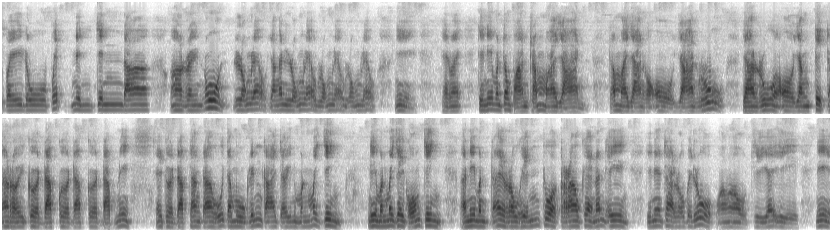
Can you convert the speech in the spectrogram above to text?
ไปดูเพชรนินจินดา อะไรนู่นหลงแล้ว อย่างนั้นหลงแล้วหลงแล้วหลงแล้ว นี่เห็นไหมทีนี้มันต้องผ่านสัมมาญาณ สัมมาญาณก็โอ้ญาณรู้ญาณรู้ว่าโอ้ยังติดอะไรเกิดดับเกิดดับเกิดดับนี่ไอ้เกิดดับทางตาหูจมูกลิ้นกายใจมันไม่จริง นี่มันไม่ใช่ของจริง อันนี้มันให้เราเห็นชั่วคราวแค่นั้นเอง ทีนี้ถ้าเราไปโลภเอาเสียอีก นี่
